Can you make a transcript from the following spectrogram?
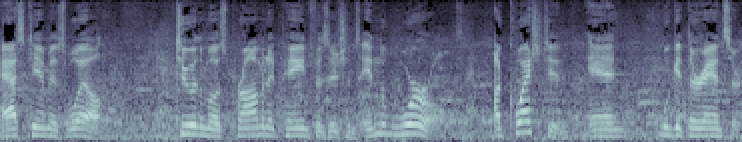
ask him as well, two of the most prominent pain physicians in the world, a question, and we'll get their answer.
